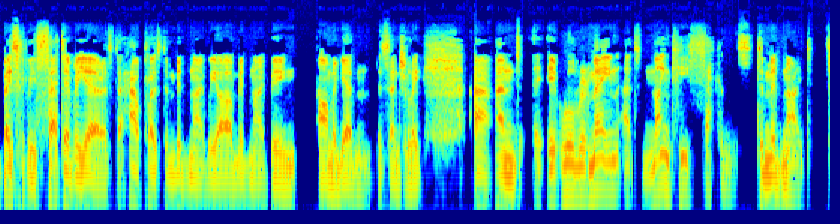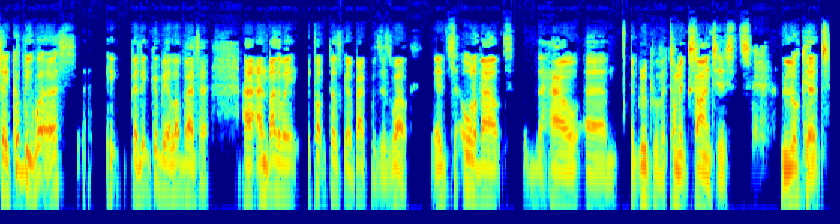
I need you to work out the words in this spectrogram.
basically set every year as to how close to midnight we are, midnight being Armageddon, essentially. And it will remain at 90 seconds to midnight. So it could be worse, but it could be a lot better. Uh, and by the way, the clock does go backwards as well. It's all about the, how um, a group of atomic scientists look at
